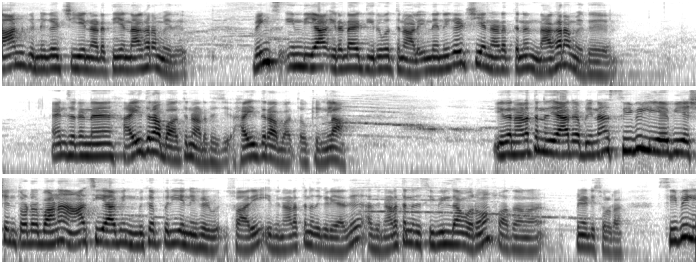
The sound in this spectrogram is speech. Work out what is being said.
நான்கு நிகழ்ச்சியை நடத்திய நகரம் எது? விங்ஸ் இந்தியா இரண்டாயிரத்தி இருபத்தி நாலு. இந்த நிகழ்ச்சியை நடத்தின நகரம் எது? ஆன்சர் என்ன? ஹைதராபாத் நடந்துச்சு. ஹைதராபாத் ஓகேங்களா? இதை நடத்தினது யார் அப்படின்னா சிவில் ஏவியேஷன் தொடர்பான ஆசியாவின் மிகப்பெரிய நிகழ்வு. சாரி இது நடத்தினது கிடையாது. அது நடத்தினது சிவில் தான் வரும். ஸோ அதை நான் பின்னாடி சொல்கிறேன் சிவில்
